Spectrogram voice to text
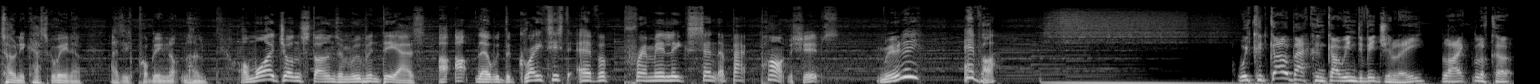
Tony Cascarino, as he's probably not known, on why John Stones and Ruben Dias are up there with the greatest ever Premier League centre back partnerships. Really? Ever? We could go back and go individually, like look at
